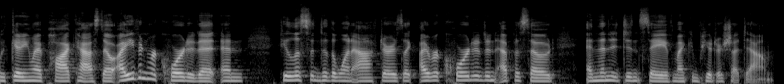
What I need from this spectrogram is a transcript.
with getting my podcast out. I even recorded it. And if you listen to the one after, it's like I recorded an episode and then it didn't save. My computer shut down.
